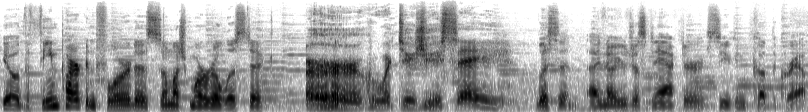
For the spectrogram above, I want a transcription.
Yo, the theme park in Florida is so much more realistic. Urgh, what did you say? Listen, I know you're just an actor, so you can cut the crap.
